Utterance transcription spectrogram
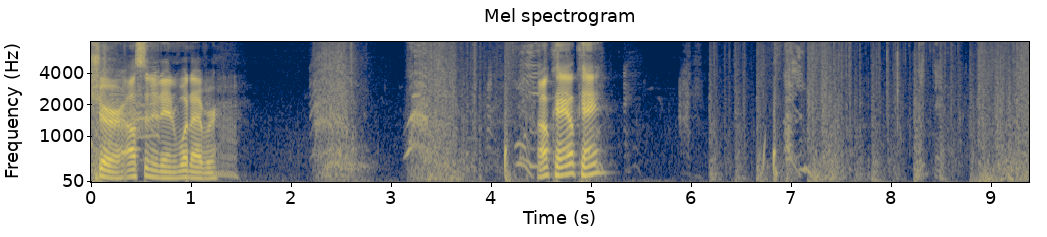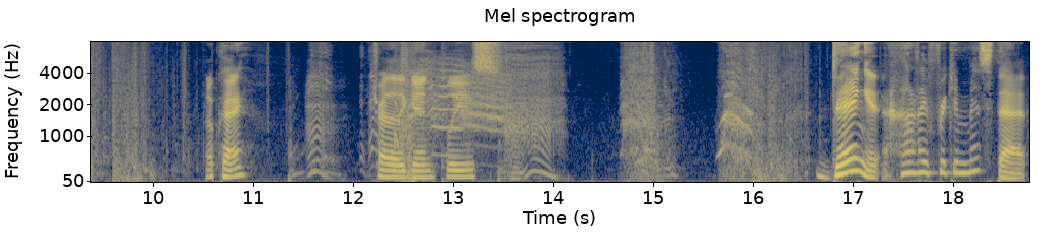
Sure, I'll send it in, whatever. Okay, okay. Okay. Try that again, please. Dang it, how did I freaking miss that?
